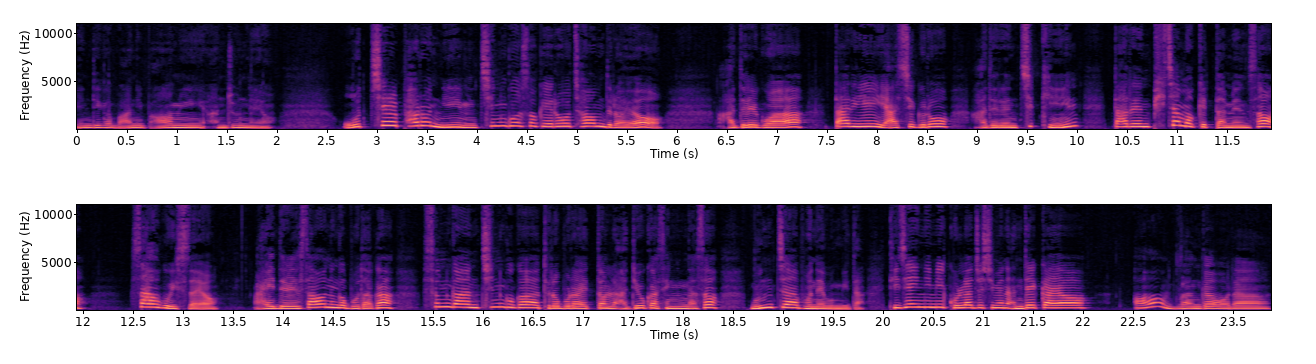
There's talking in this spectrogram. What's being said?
옌디가 많이 마음이 안 좋네요. 5785님 친구 소개로 처음 들어요. 아들과 딸이 야식으로 아들은 치킨, 딸은 피자 먹겠다면서 싸우고 있어요. 아이들 싸우는 거 보다가 순간 친구가 들어보라 했던 라디오가 생각나서 문자 보내봅니다. DJ님이 골라주시면 안 될까요? 아, 반가워라.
